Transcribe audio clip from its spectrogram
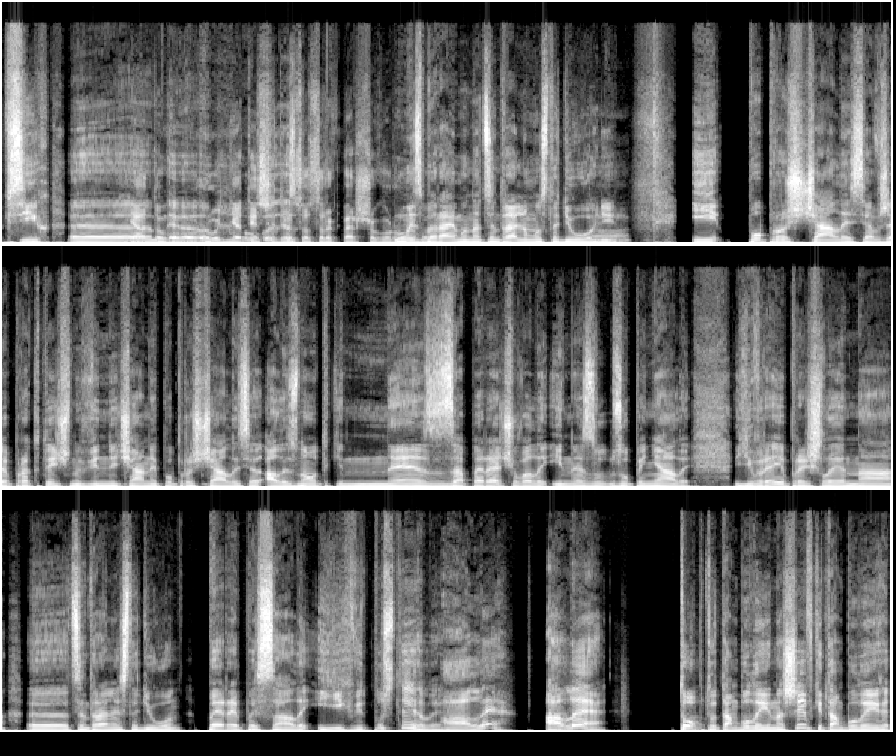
всіх е, 5 е, грудня 1941 року. Ми збираємо на центральному стадіоні Так. і попрощалися вже практично. Вінничани попрощалися, але знову таки не заперечували і не зу- зупиняли. Євреї прийшли на е, центральний стадіон, переписали і їх відпустили. Але Але. Тобто там були і нашивки, там були і-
